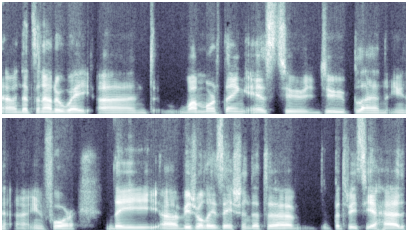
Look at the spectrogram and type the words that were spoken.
uh, that's another way. And one more thing is to do plan in uh, in four. The uh, visualization that uh, Patrizia had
